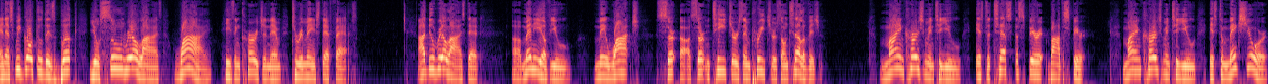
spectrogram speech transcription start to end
And as we go through this book, you'll soon realize why he's encouraging them to remain steadfast. I do realize that uh, many of you may watch cer- uh, certain teachers and preachers on television. My encouragement to you is to test the spirit by the spirit my encouragement to you is to make sure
